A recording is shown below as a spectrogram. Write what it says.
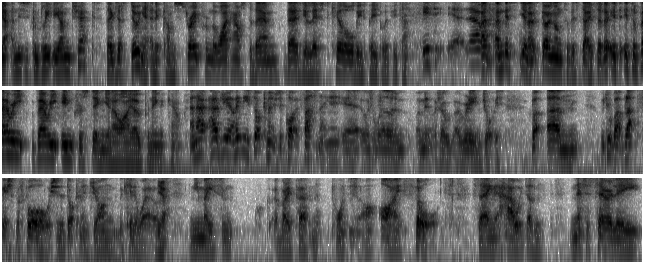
yeah, and this is completely unchecked. They're just doing it, and it comes straight from the White House to them. There's your list. Kill all these people if you can Is it, now, and, and this, you know, it's going on to this day. So that it, it's a very, very interesting, you know, eye-opening account. And how, how do you? I think these documentaries are quite fascinating. Yeah, we'll talk about another in a minute, which I, I really enjoyed. But um, we talked about Blackfish before, which is a documentary on the killer whales. Yeah. And you made some uh, very pertinent points. I, I thought saying that how it doesn't necessarily.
